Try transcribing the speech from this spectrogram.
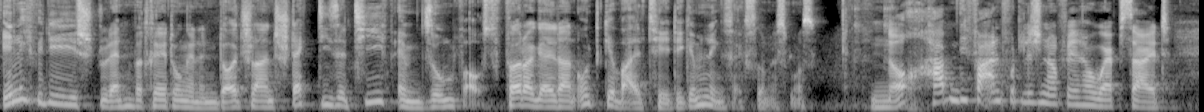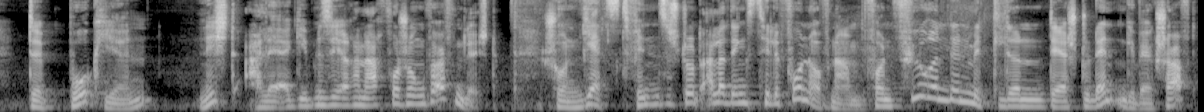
Ähnlich wie die Studentenvertretungen in Deutschland steckt diese tief im Sumpf aus Fördergeldern und gewalttätigem Linksextremismus. Noch haben die Verantwortlichen auf ihrer Website The Burkien nicht alle Ergebnisse ihrer Nachforschungen veröffentlicht. Schon jetzt finden sich dort allerdings Telefonaufnahmen von führenden Mitgliedern der Studentengewerkschaft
